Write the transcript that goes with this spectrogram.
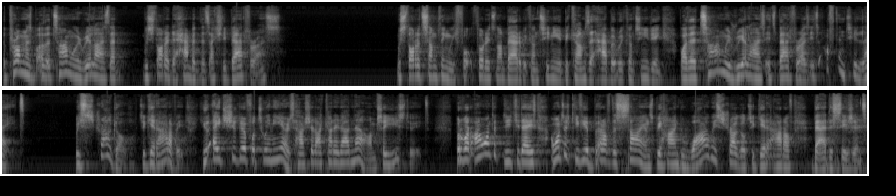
The problem is, by the time we realize that we started a habit that's actually bad for us, we started something, we thought it's not bad, we continue, it becomes a habit, we continue doing. By the time we realize it's bad for us, it's often too late. We struggle to get out of it. You ate sugar for 20 years. How should I cut it out now? I'm so used to it. But what I want to do today is I want to give you a bit of the science behind why we struggle to get out of bad decisions.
